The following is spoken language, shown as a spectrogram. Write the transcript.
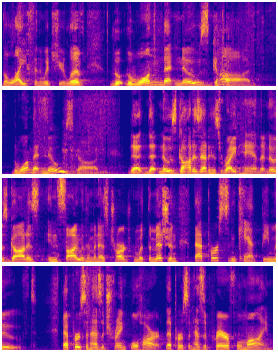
the life in which you live. The, the one that knows God, the one that knows God, that, that knows God is at his right hand, that knows God is inside with him and has charged him with the mission, that person can't be moved. That person has a tranquil heart. That person has a prayerful mind.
